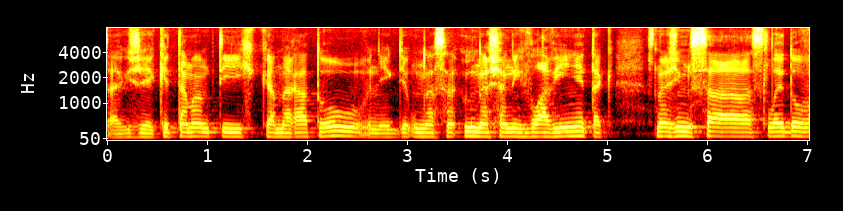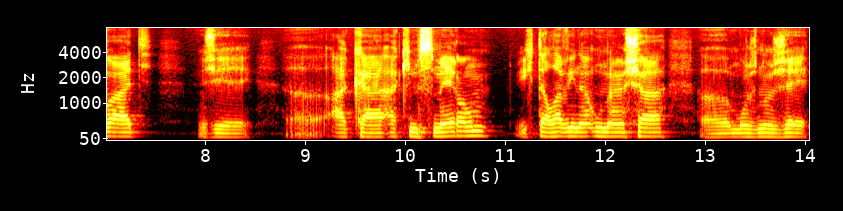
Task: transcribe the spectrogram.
Takže keď tam mám tých kamarátov niekde unašaných v lavíne, tak snažím sa sledovať, že e, aká, akým smerom ich tá lavina unáša, e, možno, že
